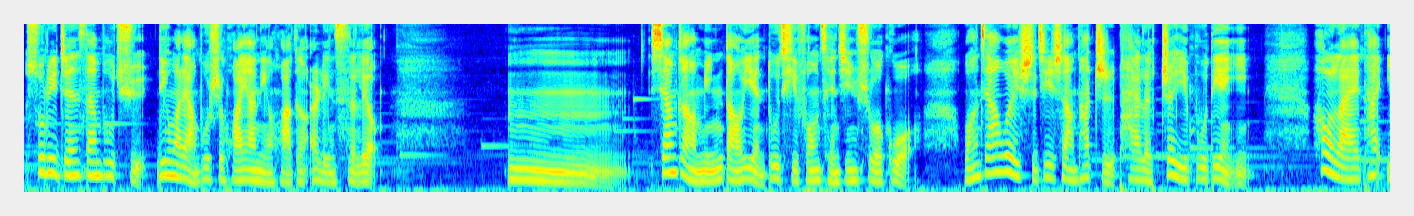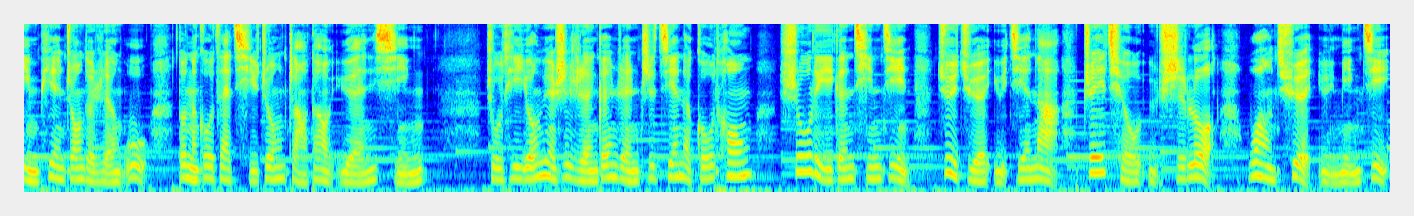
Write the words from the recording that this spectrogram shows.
苏丽珍三部曲，另外两部是《花样年华》跟《二零四六》。嗯，香港名导演杜琪峰曾经说过，王家卫实际上他只拍了这一部电影，后来他影片中的人物都能够在其中找到原型，主题永远是人跟人之间的沟通、疏离跟亲近、拒绝与接纳、追求与失落、忘却与铭记，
